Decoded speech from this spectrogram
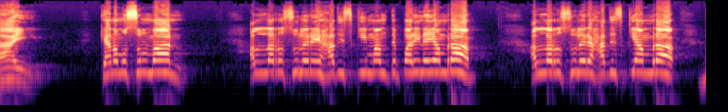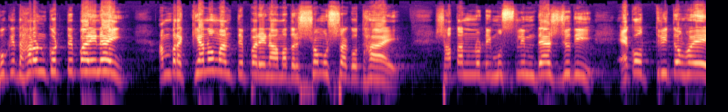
নাই। কেন মুসলমান? আল্লাহ রসুলের এই হাদিস কি মানতে পারি নাই আমরা? আল্লাহ রসুলের হাদিস কি আমরা বুকে ধারণ করতে পারি নাই? আমরা কেন মানতে পারি না? আমাদের সমস্যা কোথায়? সাতান্নটি মুসলিম দেশ যদি একত্রিত হয়ে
